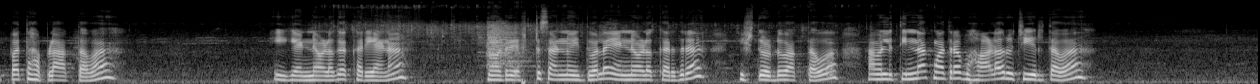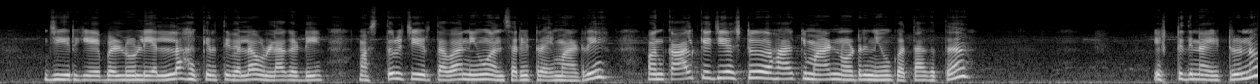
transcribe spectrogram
ಇಪ್ಪತ್ತು ಹಪ್ಪಳ ಆಗ್ತಾವೆ. ಈಗ ಎಣ್ಣೆ ಒಳಗೆ ಕರಿಯೋಣ. ನೋಡಿರಿ ಎಷ್ಟು ಸಣ್ಣ ಇದ್ವಲ್ಲ, ಎಣ್ಣೆ ಒಳಗೆ ಕರೆದ್ರೆ ಇಷ್ಟು ದೊಡ್ಡವು ಆಗ್ತಾವೆ ಆಮೇಲೆ ತಿನ್ನಕ್ಕೆ ಮಾತ್ರ ಭಾಳ ರುಚಿ ಇರ್ತಾವೆ. ಜೀರಿಗೆ, ಬೆಳ್ಳುಳ್ಳಿ ಎಲ್ಲ ಹಾಕಿರ್ತೀವಲ್ಲ, ಉಳ್ಳಾಗಡ್ಡಿ, ಮಸ್ತ್ ರುಚಿ ಇರ್ತಾವೆ. ನೀವು ಒಂದ್ಸರಿ ಟ್ರೈ ಮಾಡಿರಿ. ಒಂದು ಕಾಲು ಕೆ ಜಿಯಷ್ಟು ಹಾಕಿ ಮಾಡಿ ನೋಡಿರಿ ನೀವು ಗೊತ್ತಾಗುತ್ತೆ. ಎಷ್ಟು ದಿನ ಇಟ್ರೂ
